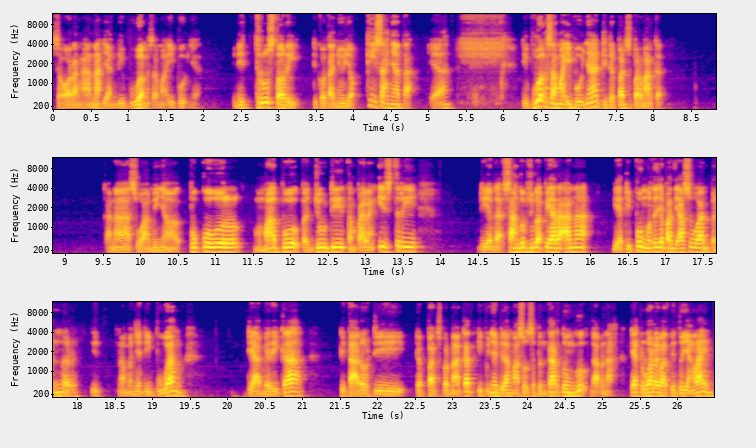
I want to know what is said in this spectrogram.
seorang anak yang dibuang sama ibunya. Ini true story di kota New York, kisah nyata ya. Dibuang sama ibunya di depan supermarket. Karena suaminya pukul, memabuk, penjudi, tempeleng istri, dia nggak sanggup juga piara anak, dia dipungut aja panti asuhan, bener. Namanya dibuang di Amerika, ditaruh di depan supermarket, ibunya bilang masuk sebentar, tunggu, nggak pernah. Dia keluar lewat pintu yang lain.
